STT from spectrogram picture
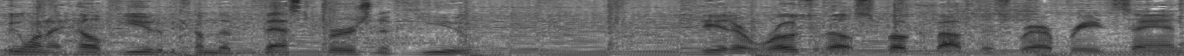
We want to help you to become the best version of you. Theodore Roosevelt spoke about this rare breed, saying,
